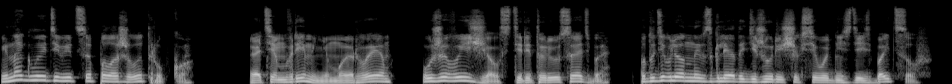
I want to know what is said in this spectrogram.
и наглая девица положила трубку. А тем временем мой РВМ уже выезжал с территории усадьбы под удивленные взгляды дежурящих сегодня здесь бойцов.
